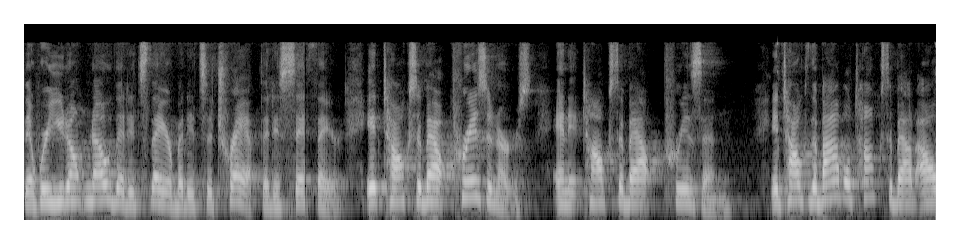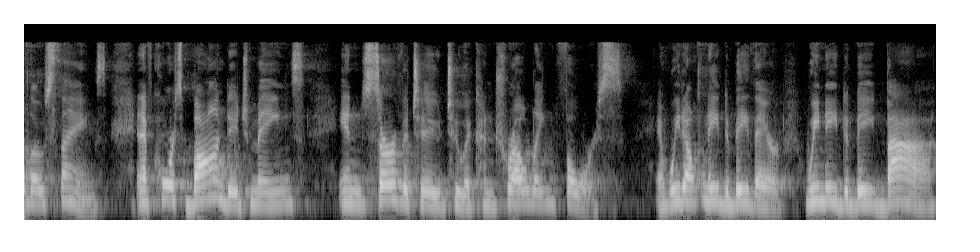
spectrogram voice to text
that where you don't know that it's there, but it's a trap that is set there. It talks about prisoners and it talks about prison. It talks, the Bible talks about all those things. And of course, bondage means in servitude to a controlling force. And we don't need to be there. We need to be by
